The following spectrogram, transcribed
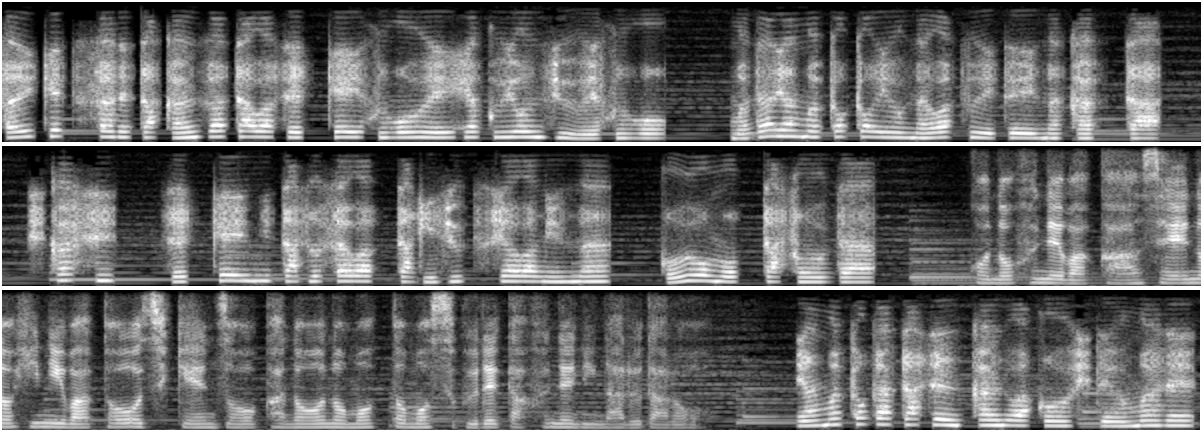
採決された艦型は設計符号 A140F5。まだ大和という名はついていなかった。しかし、設計に携わった技術者はみんな、こう思ったそうだ。この船は完成の日には当時建造可能の最も優れた船になるだろう。大和型戦艦はこうして生まれ、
